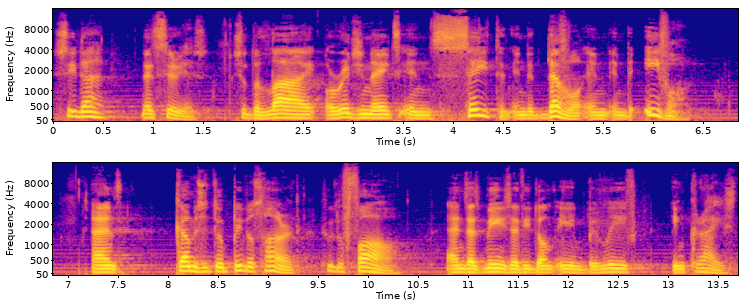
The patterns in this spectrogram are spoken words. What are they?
See that? That's serious. So the lie originates in Satan, in the devil, in, in the evil, and comes into people's heart through the fall. And that means that we don't even believe in Christ,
